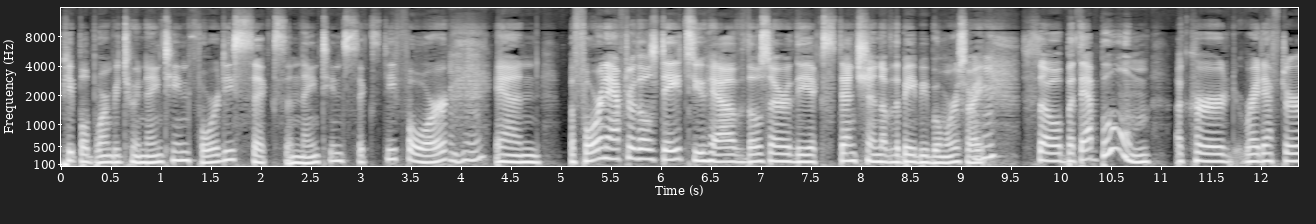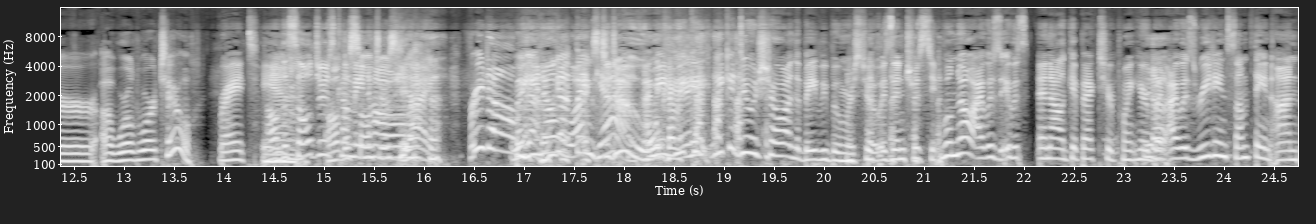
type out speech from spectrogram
People born between 1946 and 1964, and before and after those dates, you have those are the extension of the baby boomers, right? So, but that boom occurred right after uh, World War II. Right. All the soldiers all the coming soldiers, home. yeah. freedom. We But got- you know we got what? things to do, I mean, we could, we could do a show on the baby boomers too. It was interesting. Well, no, I was. It was, and I'll get back to your point here. But I was reading something on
